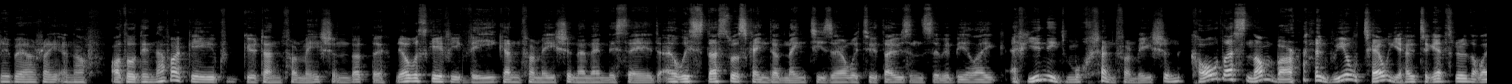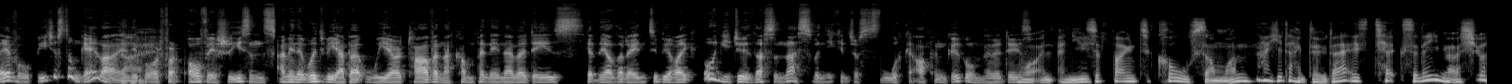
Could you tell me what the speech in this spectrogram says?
right enough. Although they never gave good information, did they? They always gave you vague information and then they said, at least this was kind of 90s, early 2000s. They would be like, if you need more information, call this number and we'll tell you how to get through the level. But you just don't get that No. anymore for obvious reasons. I mean, it would be a bit weird having a company nowadays at the other end to be like, oh, you do this and this when you can just look it up in Google nowadays. What, and, and use a phone to call someone? No, you don't do that. It's text and email, sure.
